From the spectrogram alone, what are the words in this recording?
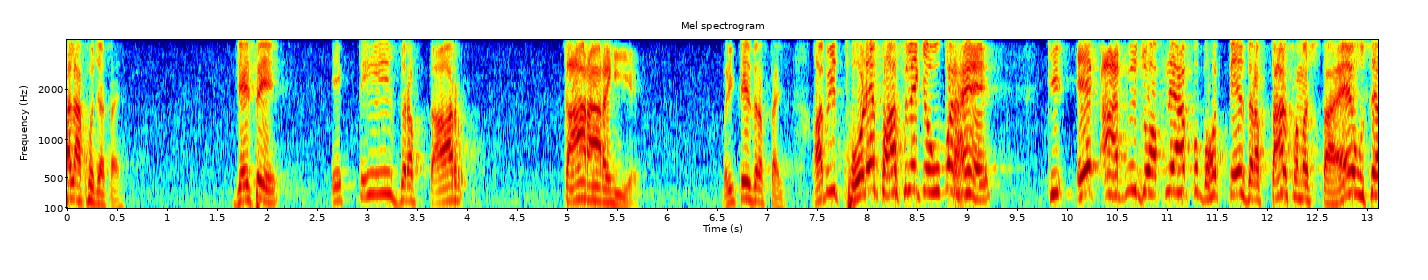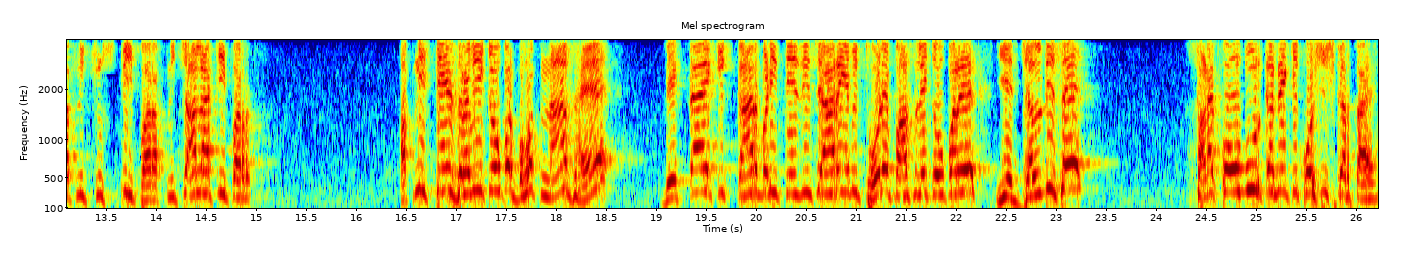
ہلاک ہو جاتا ہے۔ جیسے ایک تیز رفتار کار آ رہی ہے۔ بڑی تیز رفتار۔ ابھی تھوڑے فاصلے کے اوپر ہے کہ ایک آدمی جو اپنے آپ کو بہت تیز رفتار سمجھتا ہے، اسے اپنی چستی پر، اپنی چالاکی پر، اپنی تیز روی کے اوپر بہت ناز ہے دیکھتا ہے کہ کار بڑی تیزی سے آ رہی ہے، ابھی تھوڑے فاصلے کے اوپر ہے۔ یہ جلدی سے سڑک کو عبور کرنے کی کوشش کرتا ہے۔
